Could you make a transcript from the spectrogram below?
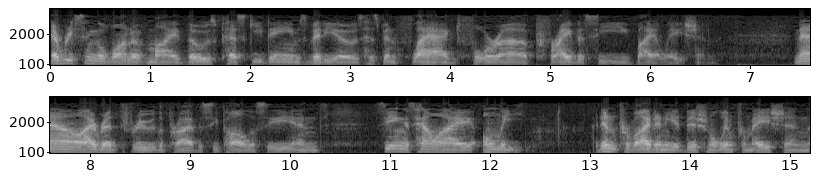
every single one of my Those Pesky Dames videos has been flagged for a privacy violation. Now, I read through the privacy policy, and seeing as how I only, I didn't provide any additional information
